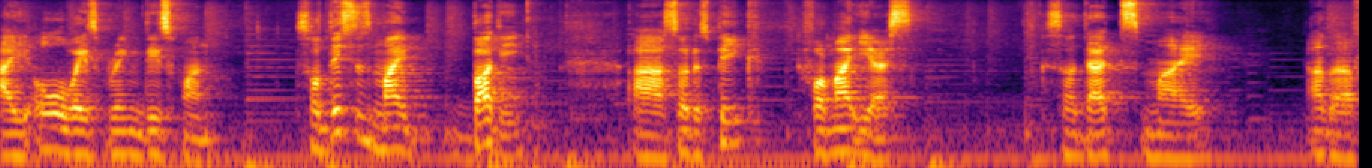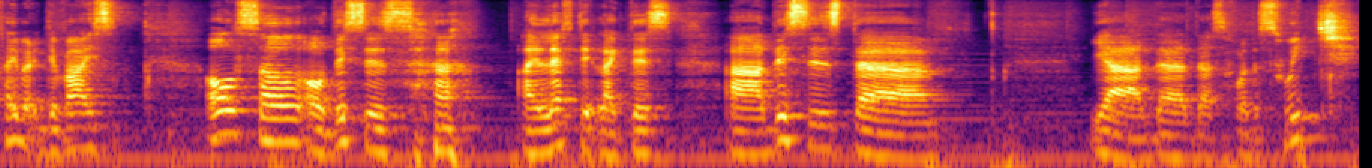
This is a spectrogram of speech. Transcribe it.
I always bring this one. So this is my body, uh, so to speak, for my ears. So that's my other favorite device. Also, oh, this is, I left it like this. Uh, this is the, yeah, the, that's for the Switch,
